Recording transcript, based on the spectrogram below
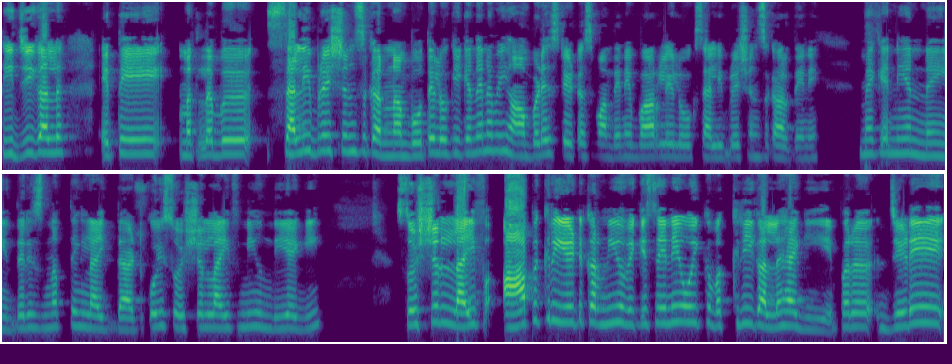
ਤੀਜੀ ਗੱਲ, ਇੱਥੇ ਮਤਲਬ ਸੈਲੀਬ੍ਰੇਸ਼ਨਸ ਕਰਨਾ, ਬਹੁਤੇ ਲੋਕੀ ਕਹਿੰਦੇ ਨਾ ਵੀ ਹਾਂ, ਬੜੇ ਸਟੇਟਸ ਪਾਉਂਦੇ ਨੇ, ਬਾਹਰਲੇ ਲੋਕ ਸੈਲੀਬ੍ਰੇਸ਼ਨਸ ਕਰਦੇ ਨੇ। ਮੈਂ ਕਹਿੰਨੀ ਆ ਨਹੀਂ there is nothing like that ਕੋਈ ਸੋਸ਼ਲ ਲਾਈਫ ਨਹੀਂ ਹੁੰਦੀ ਹੈਗੀ ਸੋਸ਼ਲ ਲਾਈਫ ਆਪ ਕ੍ਰੀਏਟ ਕਰਨੀ ਹੋਵੇ ਕਿਸੇ ਨੇ ਉਹ ਇੱਕ ਵੱਖਰੀ ਗੱਲ ਹੈਗੀ ਏ ਪਰ ਜਿਹੜੇ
